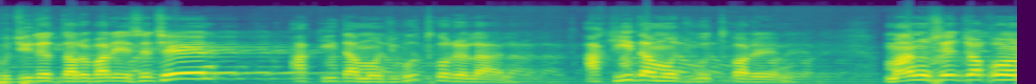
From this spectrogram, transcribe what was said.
হুজুরের দরবারে এসেছেন। আকিদা মজবুত করে লান আকিদা মজবুত করেন। মানুষের যখন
